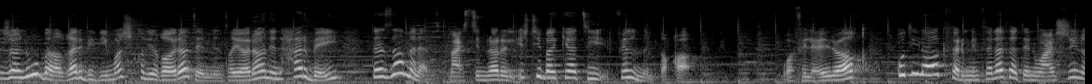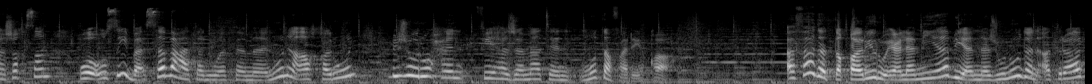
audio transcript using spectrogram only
جنوب غرب دمشق لغارات من طيران حربي تزامنت مع استمرار الاشتباكات في المنطقة. وفي العراق قتل أكثر من 23 شخصا وأصيب 87 آخرون بجروح في هجمات متفرقة. أفادت تقارير إعلامية بأن جنودا أتراك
